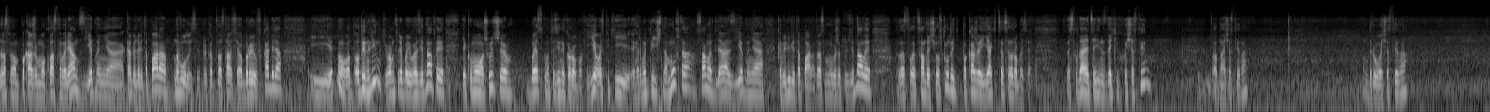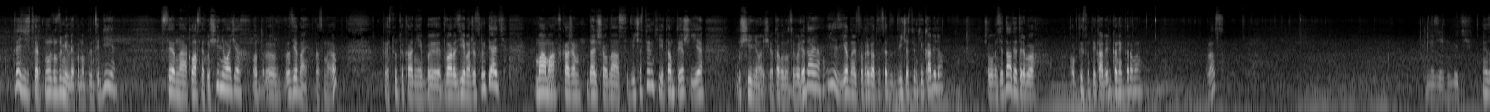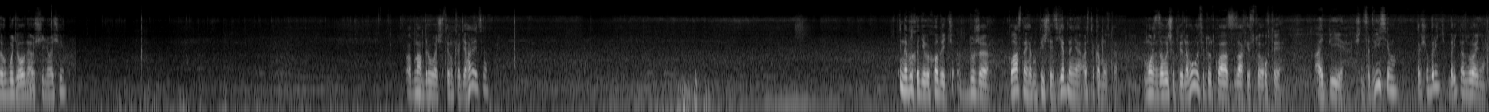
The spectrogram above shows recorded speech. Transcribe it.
Зараз ми вам покажемо класний варіант з'єднання кабеля Вітапара на вулиці. Наприклад, залишився обрив кабеля і ну, один лінк, і вам треба його з'єднати якомога швидше без комутаційних коробок. Є ось такі герметична муфта саме для з'єднання кабелів Вітапара. Зараз ми вже тут з'єднали. Зараз Олександр ще розкрутить, покаже, як це все робиться. Складається він з декількох частин. Одна частина. Друга частина. Третя, четверта. Ну, зрозуміло, як воно в принципі діє. Все на класних ущільнювачах. От е, роз'єднай. Раз ми, оп. Тобто тут така ніби два роз'єми G45, мама, скажімо. Далі у нас дві частинки, і там теж є ущільнювачі. Отак воно це виглядає. І з'єднується, наприклад, це дві частинки кабеля. Щоб з'єднати, треба обтиснути кабель коннекторами. Раз. Не загубить. Не загубуть головне ощільнювачі. Одна друга частинка вдягається. І на виході виходить дуже класне герметичне з'єднання. Ось така муфта. Можна залишити на вулиці, тут клас захисту муфти IP68. Так що беріть, беріть на озброєння.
